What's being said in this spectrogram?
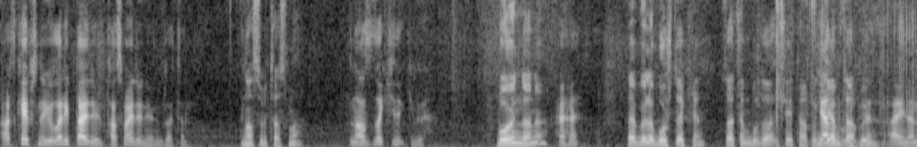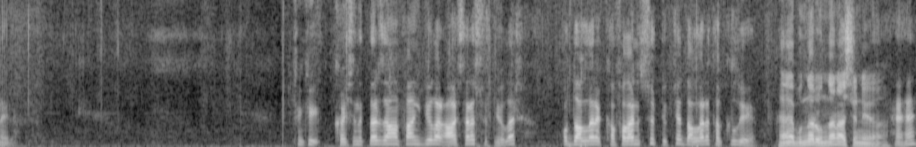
Artık hepsinde yuları iptal ediyorum. Tasmaya dönüyorum zaten. Nasıl bir tasma? Nazlı'daki gibi. Boyundan ha? Hı hı. He böyle boştayken. Zaten burada şey takıyor, gem, Gem takıyor. Aynen öyle. Çünkü kaşındıkları zaman falan gidiyorlar ağaçlara sürtünüyorlar. O dallara kafalarını sürttükçe dallara takılıyor. hep. He bunlar ondan aşınıyor. Hı hı.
